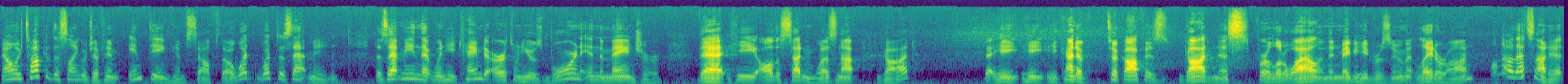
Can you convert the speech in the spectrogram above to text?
Now, when we talk of this language of him emptying himself, though, what, what does that mean? Does that mean that when he came to earth, when he was born in the manger, that he all of a sudden was not God? That he, he, he kind of took off his godness for a little while and then maybe he'd resume it later on? Well, no, that's not it.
